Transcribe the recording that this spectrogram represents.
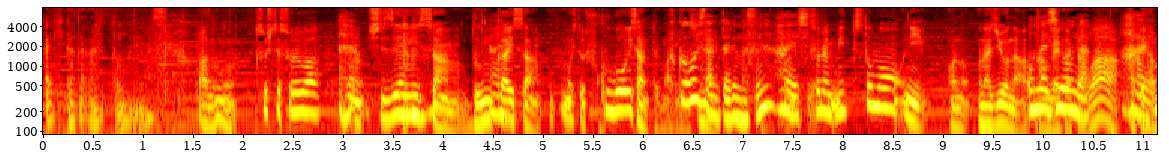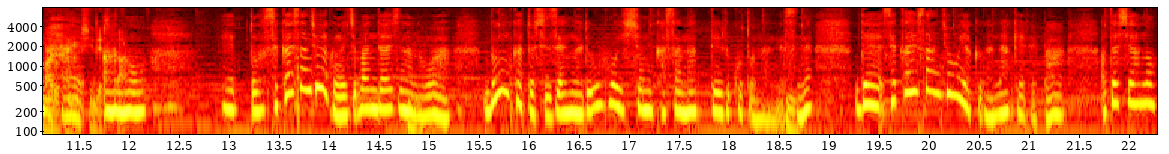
生き方があると思います。あのそしてそれは自然遺産、文化遺産、はい、もう一つ複合遺産というのもありますね。複合遺産ってありますね、はい、それ3つともにあの同じような考え方は当てはまる話ですか、えっと、世界遺産条約の一番大事なのは、文化と自然が両方一緒に重なっていることなんですね。うん、で世界遺産条約がなければ私あの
